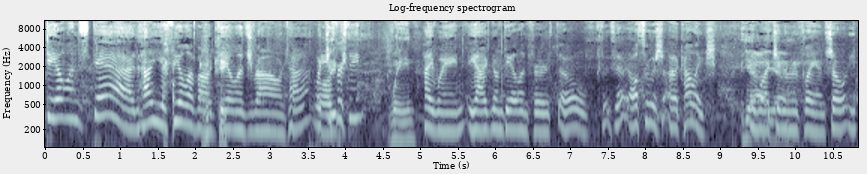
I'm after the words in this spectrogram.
Dalen's dad. How do you feel about Okay. Dalen's round, huh? What's Oh, your first name? Wayne. Hi, Wayne. Yeah, I've known Dalen for oh, all through his uh, college. Yeah, and watching yeah. him and playing. So you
